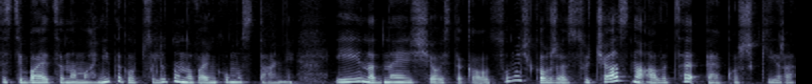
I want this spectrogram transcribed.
Застібається на магнітик в абсолютно новенькому стані. І над нею ще ось така от сумочка, вже сучасна, але це екошкіра.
